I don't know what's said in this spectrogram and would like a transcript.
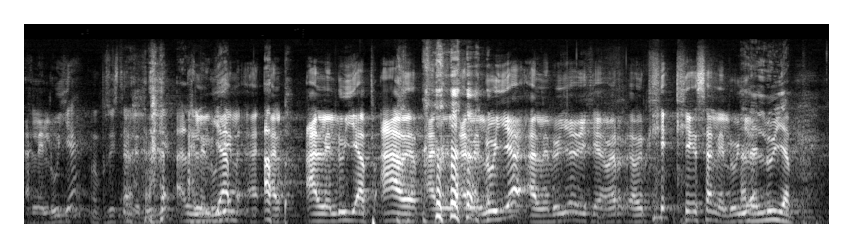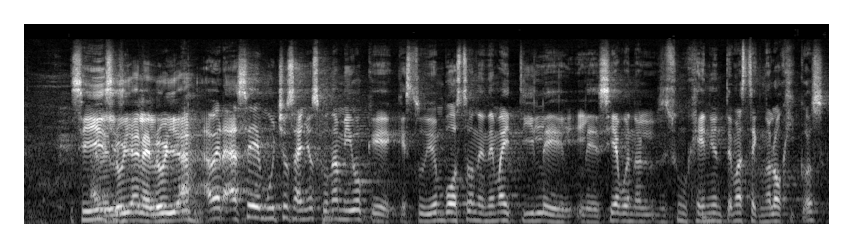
aleluya, me pusiste aleluya. Aleluya al- aleluya, ah, a ver, ale- aleluya, aleluya, dije, a ver, a ver, ¿qué, qué es aleluya? Aleluya. Sí, sí, aleluya, aleluya. A ver, hace muchos años que un amigo que, que estudió en Boston, en MIT, le, le decía, bueno, es un genio en temas tecnológicos.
